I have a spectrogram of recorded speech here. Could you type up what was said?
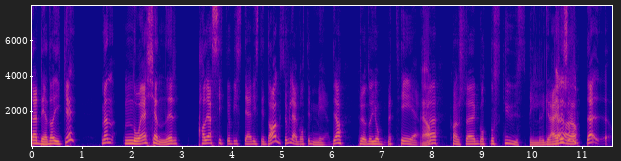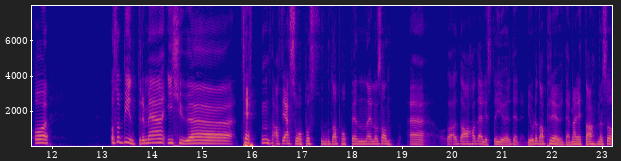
det er det det gikk i. Men nå jeg kjenner Hadde jeg sittet og visst det jeg visste i dag, så ville jeg gått i media, prøvd å jobbe med TV, Ja. kanskje gått noe skuespillergreier, Ja, ja, liksom. Det, og, og så begynte det med, i 2013, at jeg så på Sodapopen eller noe sånt. Eh, og da, da hadde jeg lyst til å gjøre det de gjorde. Da prøvde jeg meg litt da, men så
